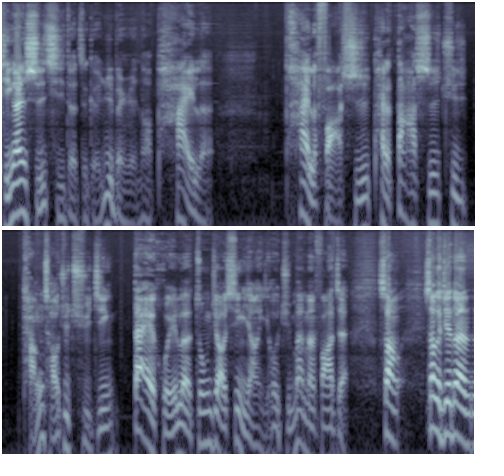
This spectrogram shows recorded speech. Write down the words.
平安时期的这个日本人啊派了派了法师、派了大师去唐朝去取经。带回了宗教信仰以后，去慢慢发展。上上个阶段，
